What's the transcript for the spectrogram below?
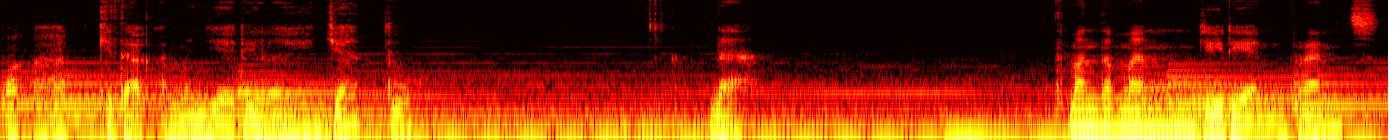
Apakah kita akan menjadi jatuh? Nah, Teman-teman JDN Friends,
